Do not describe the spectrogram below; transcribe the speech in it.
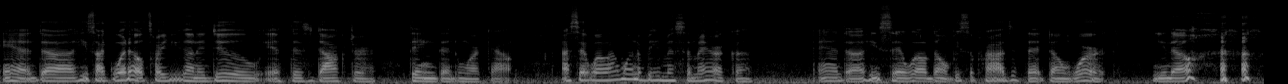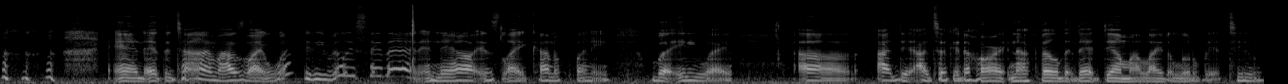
and uh, he's like, "What else are you gonna do if this doctor thing didn't work out?" I said, "Well, I want to be Miss America," and uh, he said, "Well, don't be surprised if that don't work." You know, and at the time I was like, "What did he really say that?" And now it's like kind of funny, but anyway, uh, I did. I took it to heart, and I felt that that dimmed my light a little bit too.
